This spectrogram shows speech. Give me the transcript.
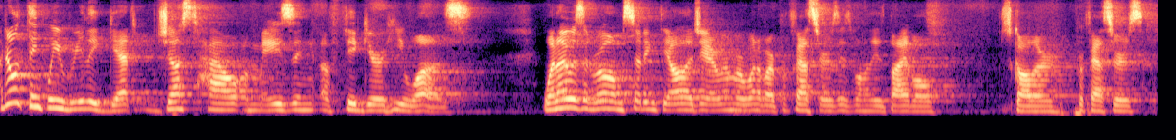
I don't think we really get just how amazing a figure he was. When I was in Rome studying theology, I remember one of our professors is one of these Bible scholar professors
